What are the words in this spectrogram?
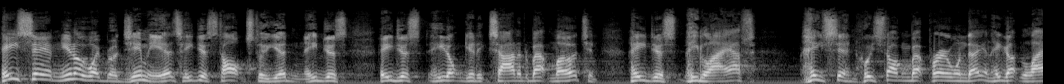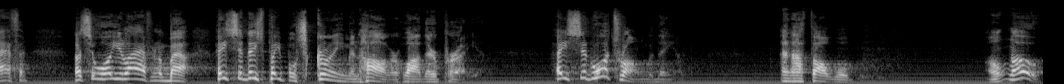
He said, you know the way Brother Jimmy is, he just talks to you and he just he just he don't get excited about much and he just he laughs. He said, we was talking about prayer one day and he got to laughing. I said, What are you laughing about? He said, These people scream and holler while they're praying. He said, What's wrong with them? And I thought, Well, I don't know.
